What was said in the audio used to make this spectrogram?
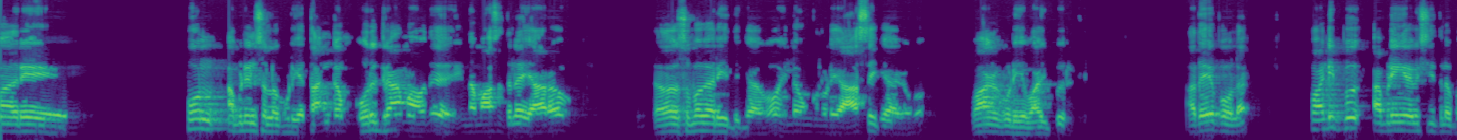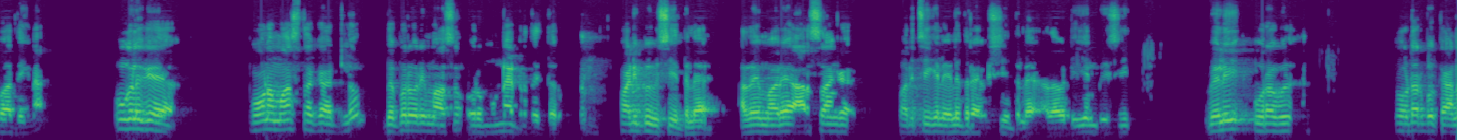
மாதிரி பொன் அப்படின்னு சொல்லக்கூடிய தங்கம் ஒரு கிராமாவது இந்த மாசத்துல யாரோ அதாவது சுபகாரியத்துக்காகவோ இல்லை உங்களுடைய ஆசைக்காகவோ வாங்கக்கூடிய வாய்ப்பு இருக்கு. அதே போல படிப்பு அப்படிங்கிற விஷயத்துல பார்த்தீங்கன்னா உங்களுக்கு போன மாசத்தை காட்டிலும் பிப்ரவரி மாதம் ஒரு முன்னேற்றத்தை தரும். படிப்பு விஷயத்துல அதே மாதிரி அரசாங்க பரீட்சைகள் எழுதுகிற விஷயத்துல அதாவது டிஎன்பிசி வெளி உறவு தொடர்புக்கான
